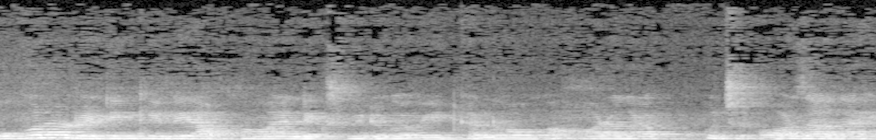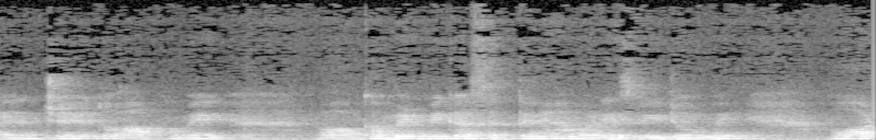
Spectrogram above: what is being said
overall rating के लिए आपको हमारे नेक्स्ट वीडियो का वेट करना होगा। और अगर आपको कुछ और ज़्यादा हेल्प चाहिए तो आप हमें कमेंट भी कर सकते हैं हमारे इस वीडियो में। और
